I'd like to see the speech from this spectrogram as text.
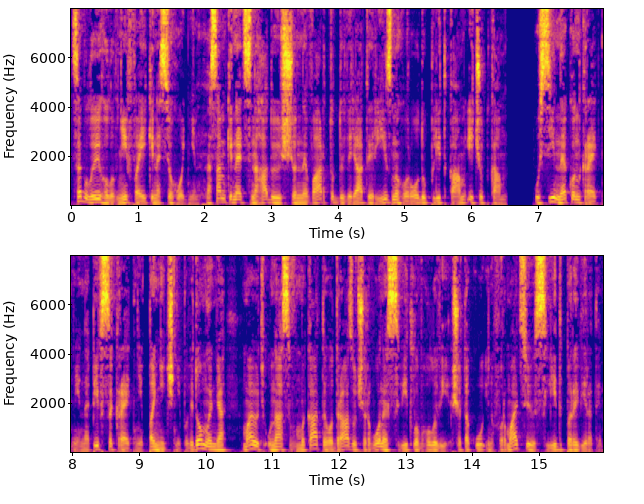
Це були головні фейки на сьогодні. Насамкінець нагадую, що не варто довіряти різного роду пліткам і чуткам. Усі неконкретні, напівсекретні, панічні повідомлення мають у нас вмикати одразу червоне світло в голові, що таку інформацію слід перевірити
